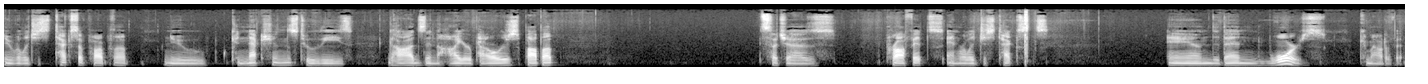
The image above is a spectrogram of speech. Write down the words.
New religious texts have popped up. New connections to these gods and higher powers pop up, such as prophets and religious texts and then wars come out of it.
